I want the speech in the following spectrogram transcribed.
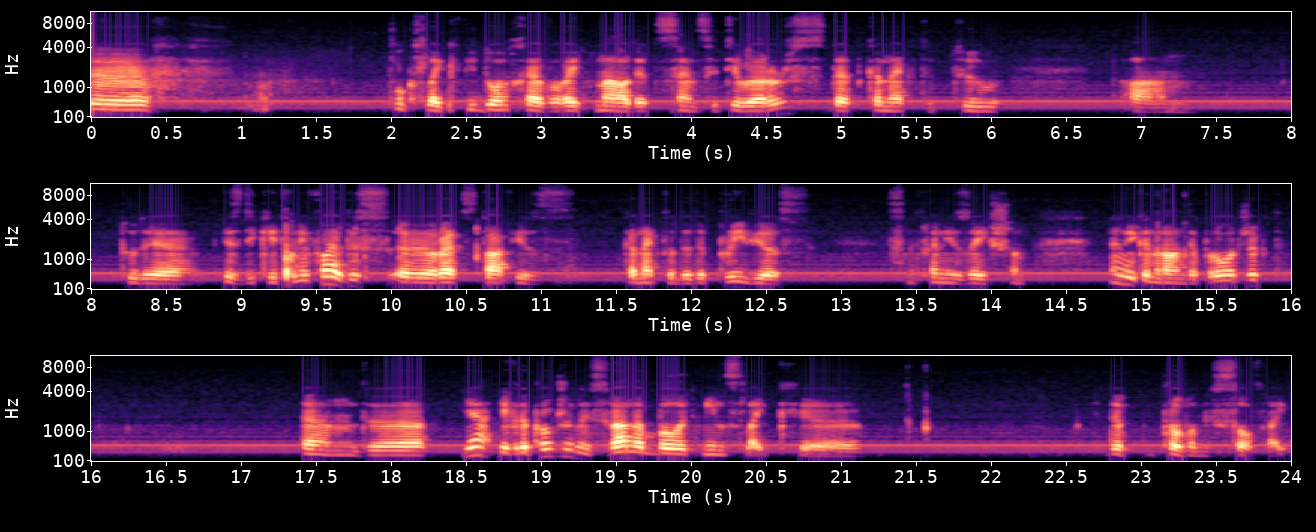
uh, looks like we don't have right now that sensitive errors that connected to um, to the SDK25. This uh, red stuff is connected to the previous synchronization and we can run the project. And uh, yeah if the project is runnable it means like uh, the problem is solved right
